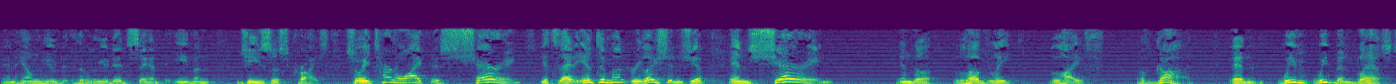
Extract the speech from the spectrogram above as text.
and him you, whom you did send, even Jesus Christ. So eternal life is sharing. It's that intimate relationship and sharing in the lovely life of God. And we've, we've been blessed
